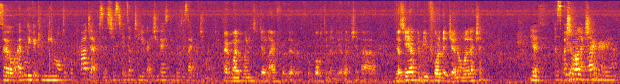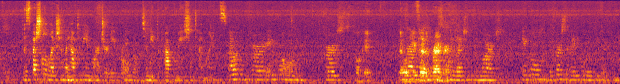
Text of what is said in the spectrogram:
So I believe it can be multiple projects, it's just, it's up to you guys, you guys need to decide what you wanna do. And when, when is the deadline for the, for posting on the election? Uh, does it have to be before the general election? Yes. The special Before the election, primary, yeah. the special election would have to be in March or April April. to meet the proclamation timelines. I would prefer April first. Okay, that would be for the primary. Elections in March. April, the first of April would be good for me.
